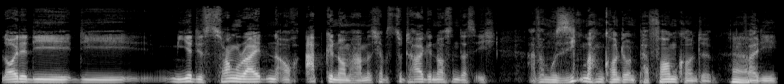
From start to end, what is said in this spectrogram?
Leute, die, die mir das Songwriting auch abgenommen haben. Also ich habe es total genossen, dass ich einfach Musik machen konnte und performen konnte. Ja. Weil die,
